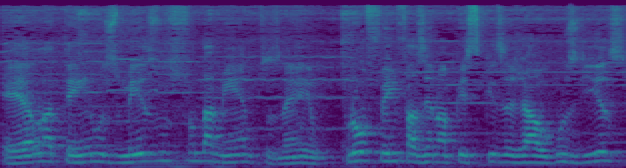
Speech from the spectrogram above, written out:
ela tem os mesmos fundamentos, né? O prof vem fazendo uma pesquisa já há alguns dias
